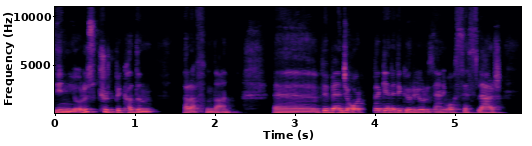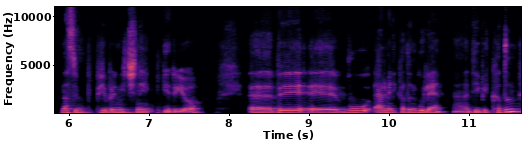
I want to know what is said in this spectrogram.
dinliyoruz. Kürt bir kadın tarafından. Ee, ve bence orada gene de görüyoruz yani o sesler nasıl birbirinin içine giriyor. Ee, ve e, bu Ermeni kadın Gule e, diye bir kadın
